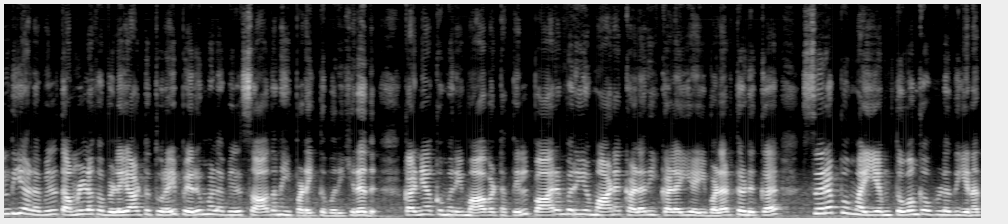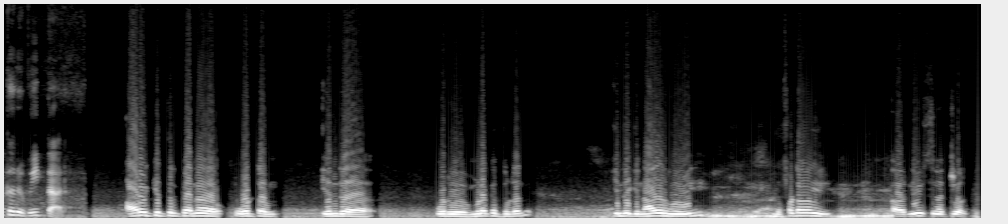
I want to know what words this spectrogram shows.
இந்திய அளவில் தமிழக விளையாட்டுத்துறை பெருமளவில் சாதனை படைத்து வருகிறது. கன்னியாகுமரி மாவட்டத்தில் பாரம்பரியமான களரி கலையை வளர்த்தெடுக்க சிறப்பு மையம் துவங்க உள்ளது என தெரிவித்தார். ஆரோக்கியத்திற்கான ஓட்டம் என்ற ஒரு முழக்கத்துடன் இன்றைக்கு நாகர்கோவில் இந்த ஃபெடரல் நியூஸ் நெட்வொர்க்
